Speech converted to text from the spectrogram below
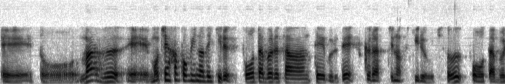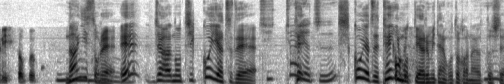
えー、とまず、えー持ち運びのできるポータブルターンテーブルでスクラッチのスキルを競うポータブリスト部門。何それ、え、じゃあ、あのちっこいやつで。ちっちゃいやつ？ちっこいやつで手に持ってやるみたいなことかな、ひょっとして。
